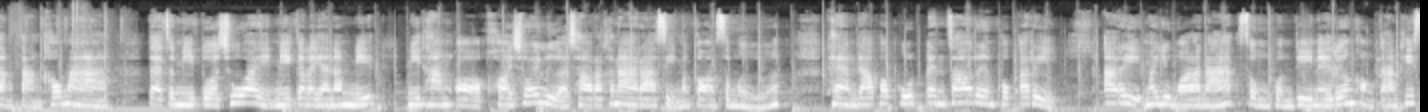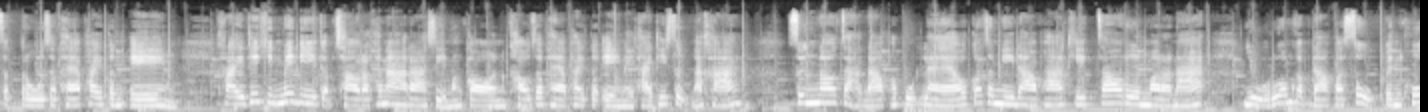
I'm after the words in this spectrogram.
ต่างๆเข้ามา แต่จะมีตัวช่วย มีกัลยาณมิตร มีทางออกคอยช่วยเหลือชาวลัคนาราศีมังกรเสมอ แถมดาวพระพุธเป็นเจ้าเรือนภพอริอริมาอยู่มรณะส่งผลดีในเรื่องของการที่ศัตรูจะแพ้ภัยตนเอง ใครที่คิดไม่ดีกับชาวลัคนาราศีมังกร เขาจะแพ้ภัยตัวเองในท้ายที่สุดนะคะ ซึ่งนอกจากดาวพระพุธแล้วก็จะมีดาวพระอาทิตย์เจ้าเรือนมรณะ อยู่ร่วมกับดาวพระศุกร์เป็นคู่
